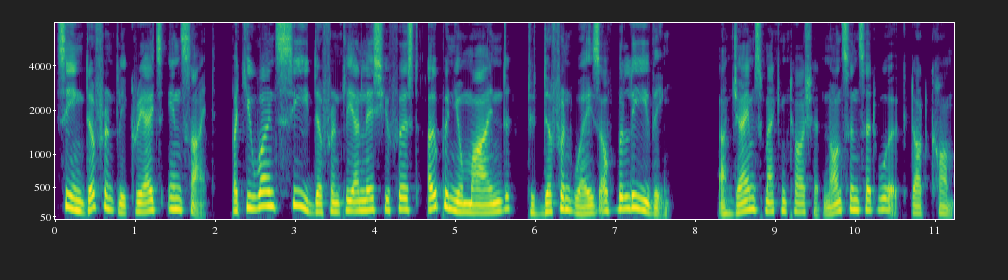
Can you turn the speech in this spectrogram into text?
seeing differently creates insight, but you won't see differently unless you first open your mind to different ways of believing. I'm James McIntosh at nonsenseatwork.com.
